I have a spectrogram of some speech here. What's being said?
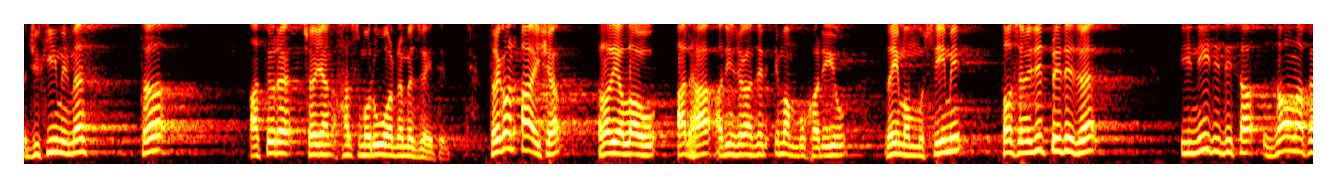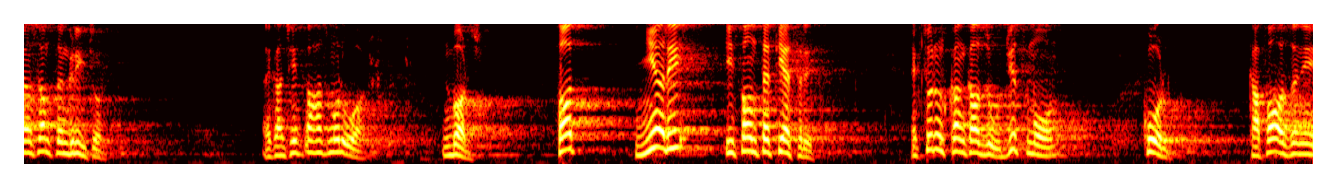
gjykimin mes të atyre që janë hasmëruar në mes veti. Tregon Aisha, radiallahu anha, hadith që e kanë nxjerrë imam Buhariu dhe imam Muslimi, tha se një ditë prej ditëve, i niti disa zana pejgamberi të ngritur. E kanë qenë të hasmëruar, në borxh. Thot, njëri i thonte tjetrit, E këtu nuk kanë kallzu, gjithmonë kur ka pas ndonjë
